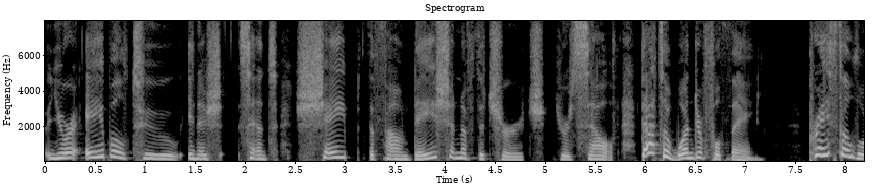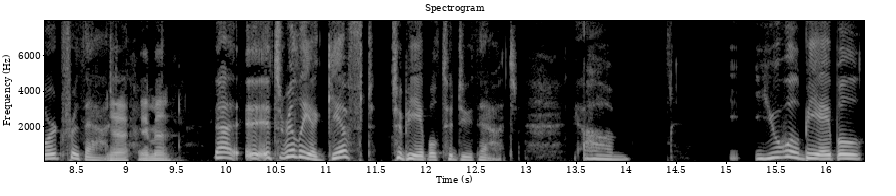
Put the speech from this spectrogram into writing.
You're able to, in a sh- sense, shape the foundation of the church yourself. That's a wonderful thing. Praise the Lord for that. Yeah, amen. That it's really a gift to be able to do that. Um, you will be able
